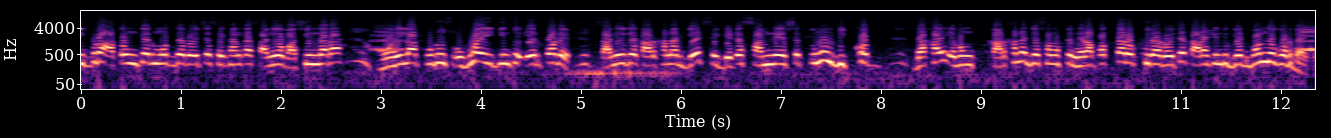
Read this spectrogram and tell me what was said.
তীব্র আতঙ্কের মধ্যে রয়েছে সেখানকার স্থানীয় বাসিন্দারা। মহিলা, পুরুষ উভয়ই কিন্তু এরপরে স্থানীয় যে কারখানার গেট সেই গেটের সামনে এসে তুমুল বিক্ষোভ দেখায় এবং কারখানার যে সমস্ত নিরাপত্তা রক্ষীরা রয়েছে তারা কিন্তু গেট বন্ধ করে দেয়।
